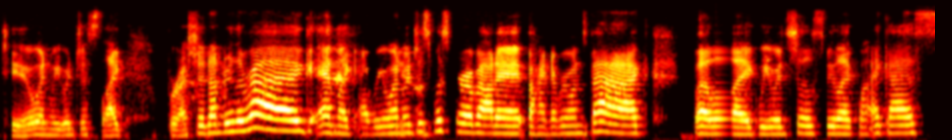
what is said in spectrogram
too. And we would just like brush it under the rug and like everyone yeah. would just whisper about it behind everyone's back. But like we would still be like, well, I guess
